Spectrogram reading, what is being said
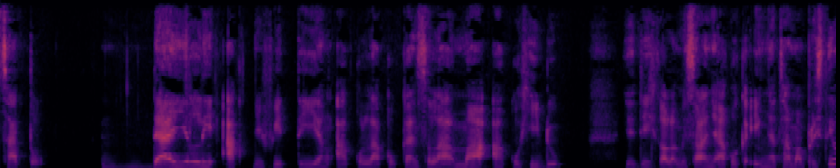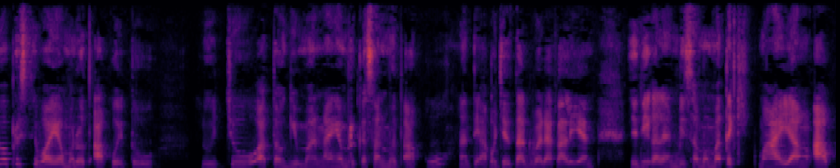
satu daily activity yang aku lakukan selama aku hidup. Jadi kalau misalnya aku keingat sama peristiwa-peristiwa yang menurut aku itu lucu atau gimana yang berkesan menurut aku, nanti aku cerita kepada kalian. Jadi kalian bisa memetik hikmah yang ap,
